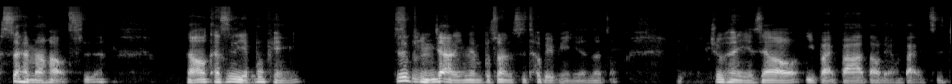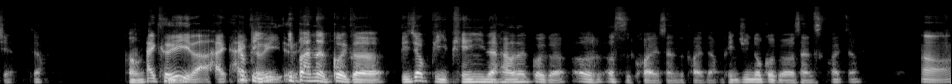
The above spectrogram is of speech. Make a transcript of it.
是还蛮好吃的，然后可是也不便宜，就是平价里面不算是特别便宜的那种，嗯、就可能也是要一百八到两百之间这样，嗯，还可以啦，还还可以，比一般的贵个比较比便宜的还要再贵个二二十块三十块这样，平均都贵个二三十块这样，啊、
